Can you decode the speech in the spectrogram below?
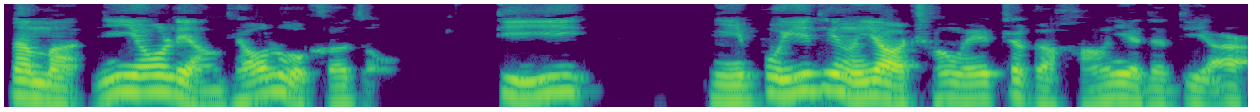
那么你有两条路可走。第一，你不一定要成为这个行业的第二，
